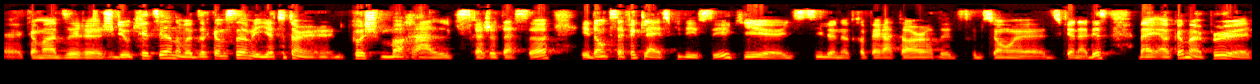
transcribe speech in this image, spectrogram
euh, comment dire, euh, judéo-chrétienne, on va dire comme ça, mais il y a toute une couche morale qui se rajoute à ça. Et donc, ça fait que la SQDC, qui est euh, ici notre opérateur de distribution du cannabis, ben, a comme un peu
